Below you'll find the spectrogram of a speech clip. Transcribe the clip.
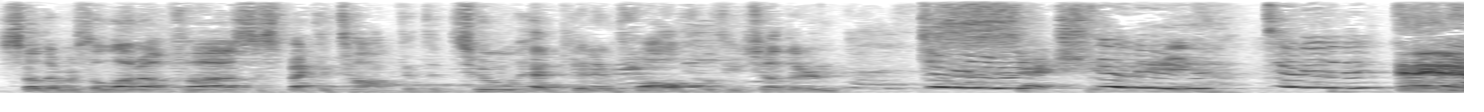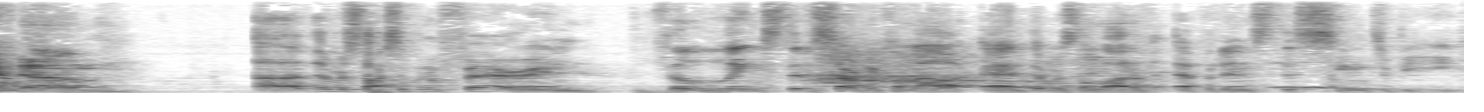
So there was a lot of uh, suspected talk that the two had been involved with each other sexually. And um, uh, there was talks of an affair, and the links that had started to come out, and there was a lot of evidence that seemed to be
